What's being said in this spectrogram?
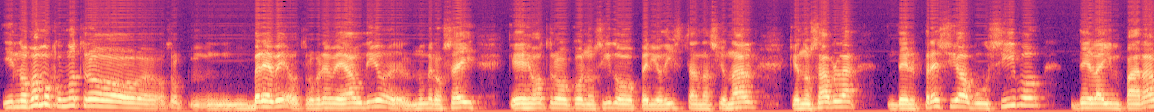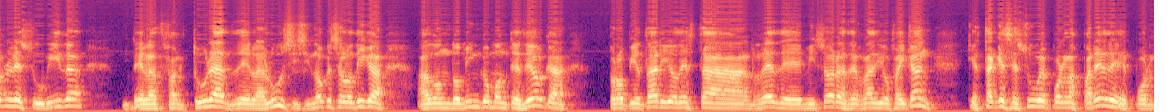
Y nos vamos con otro, otro mm, breve, otro breve audio, el número 6, que es otro conocido periodista nacional que nos habla del precio abusivo de la imparable subida de las facturas de la luz, y si no que se lo diga a don Domingo Montes de Oca, propietario de esta red de emisoras de Radio Faicán, que está que se sube por las paredes por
